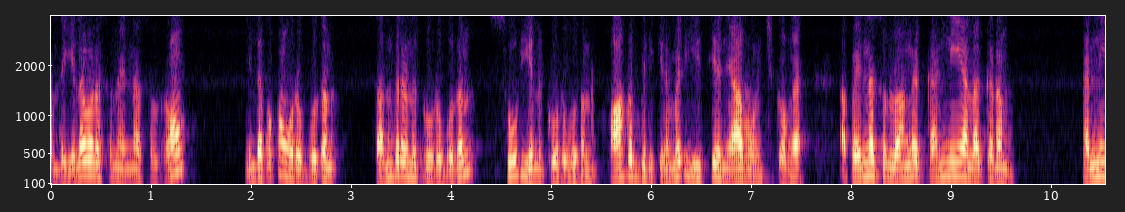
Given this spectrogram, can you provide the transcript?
அந்த இளவரசன் என்ன சொல்றோம்? இந்த பக்கம் ஒரு புதன் சந்திரனுக்கு ஒரு புதன் சூரியனுக்கு ஒரு புதன். பாகம் பிரிக்கிற மாதிரி ஈஸியாக ஞாபகம் வச்சுக்கோங்க. அப்போ என்ன சொல்லுவாங்க? கன்னியா லக்கணம். கன்னி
